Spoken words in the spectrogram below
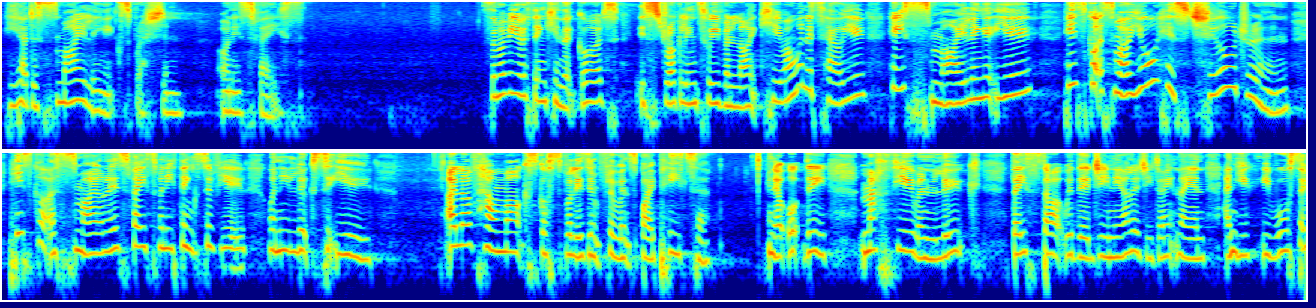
he had a smiling expression on his face. Some of you are thinking that God is struggling to even like you. I want to tell you, He's smiling at you. He's got a smile. You're His children. He's got a smile on His face when He thinks of you, when He looks at you. I love how Mark's gospel is influenced by Peter. You know, the Matthew and Luke, they start with their genealogy, don't they? And, and you, you also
